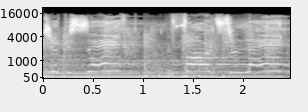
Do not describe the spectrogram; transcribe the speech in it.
to be safe before it's too late.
